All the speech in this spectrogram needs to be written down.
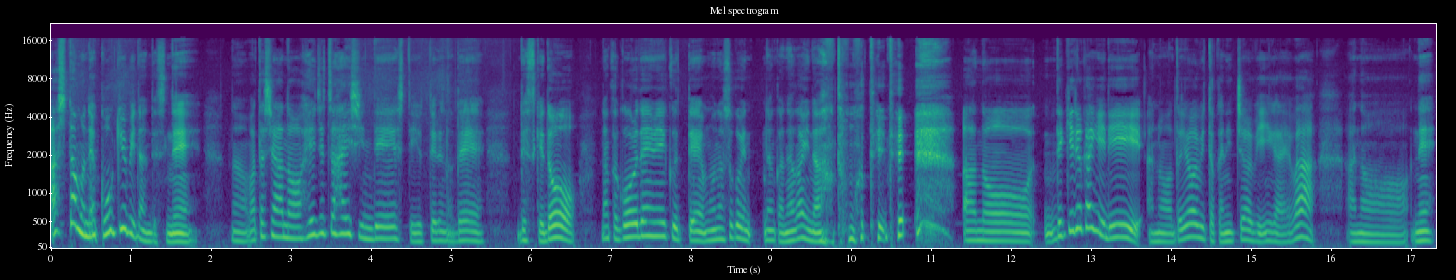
明日もね高級日なんですね。な私あの平日配信ですって言ってるのでですけどなんかゴールデンウィークってものすごいなんか長いなと思っていて あのできる限りあの土曜日とか日曜日以外はあのね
